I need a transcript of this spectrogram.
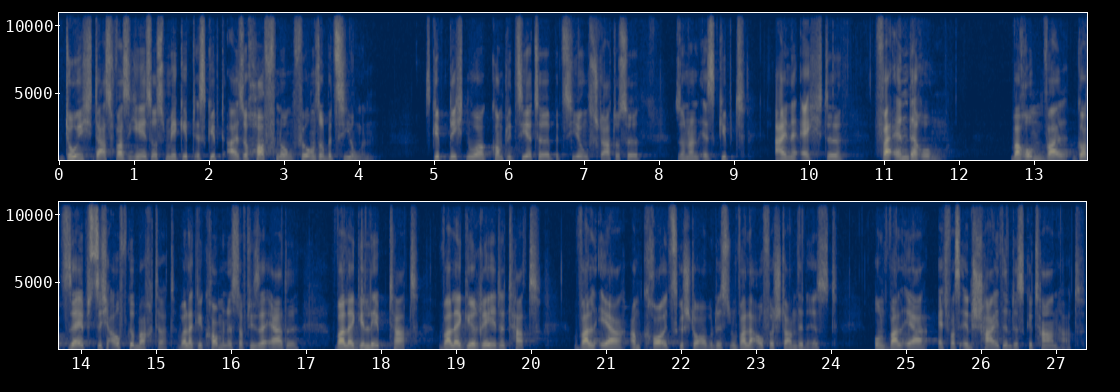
durch das, was Jesus mir gibt. Es gibt also Hoffnung für unsere Beziehungen. Es gibt nicht nur komplizierte Beziehungsstatusse, sondern es gibt eine echte Veränderung. Warum? Weil Gott selbst sich aufgemacht hat, weil er gekommen ist auf dieser Erde, weil er gelebt hat, weil er geredet hat, weil er am Kreuz gestorben ist und weil er auferstanden ist und weil er etwas Entscheidendes getan hat,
